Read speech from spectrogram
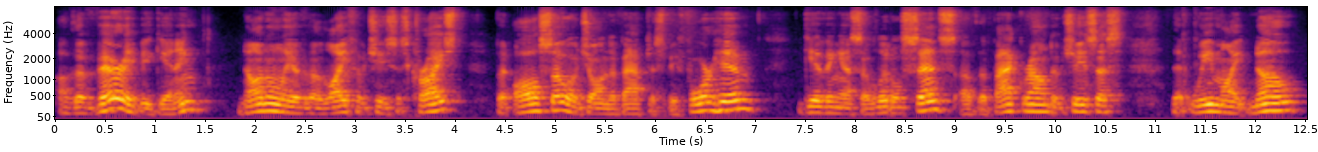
of the very beginning, not only of the life of Jesus Christ, but also of John the Baptist before him, giving us a little sense of the background of Jesus that we might know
